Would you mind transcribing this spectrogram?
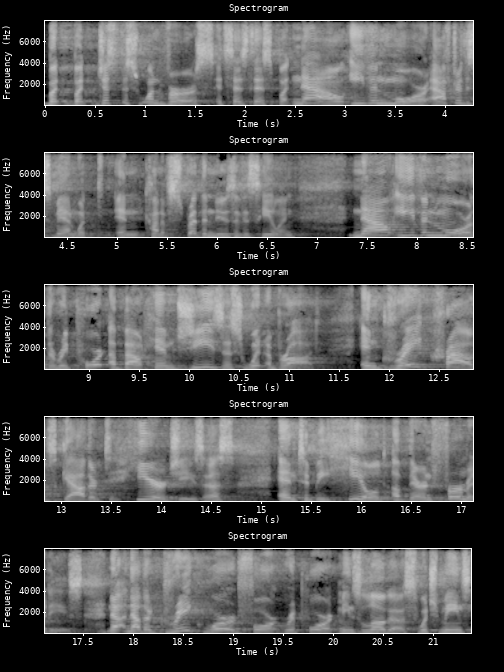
But, but just this one verse, it says this, but now, even more, after this man went and kind of spread the news of his healing, now, even more, the report about him, Jesus, went abroad, and great crowds gathered to hear Jesus and to be healed of their infirmities. Now, now the Greek word for report means logos, which means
